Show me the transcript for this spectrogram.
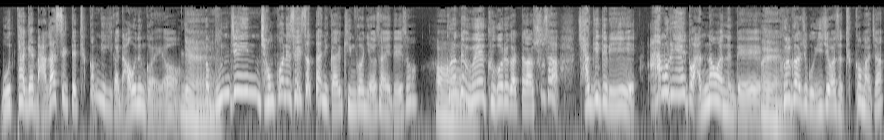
못하게 막았을 때 특검 얘기가 나오는 거예요. 예. 그러니까 문재인 정권에서 했었다니까요. 김건희 여사에 대해서. 어. 그런데 왜 그거를 갖다가 수사 자기들이 아무리 해도 안 나왔는데 네. 그걸 가지고 이제 와서 특검하자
